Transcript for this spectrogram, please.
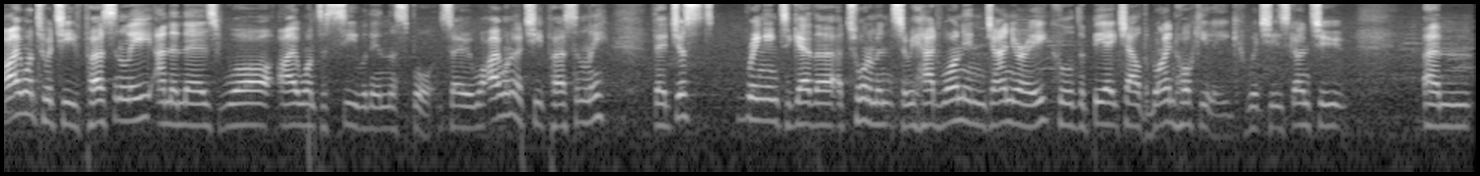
I want to achieve personally, and then there's what I want to see within the sport. So what I want to achieve personally, they're just bringing together a tournament. So we had one in January called the BHL, the Blind Hockey League, which is going to um,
